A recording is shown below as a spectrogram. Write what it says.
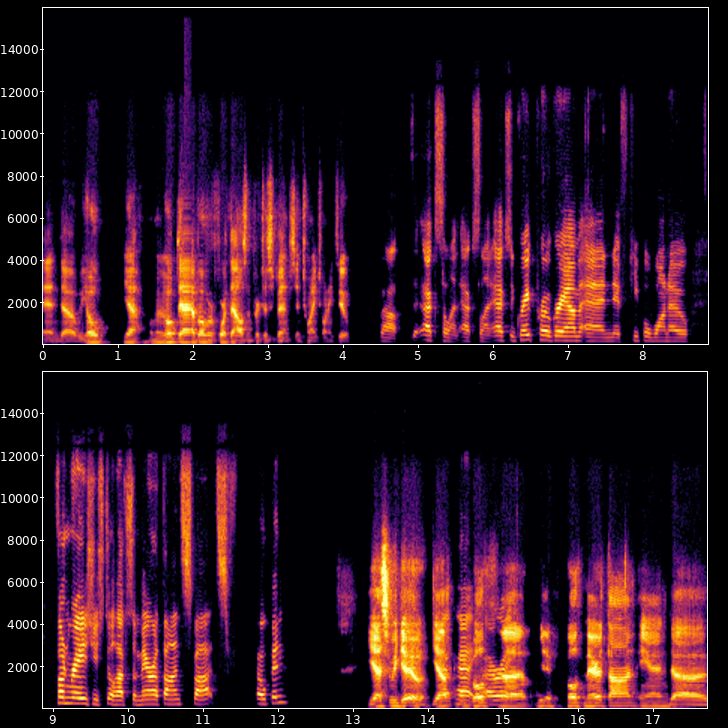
and uh, we hope yeah I mean, we hope to have over 4000 participants in 2022 wow excellent excellent excellent great program and if people want to fundraise you still have some marathon spots open yes we do yeah okay. we both right. uh, we have both marathon and uh,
